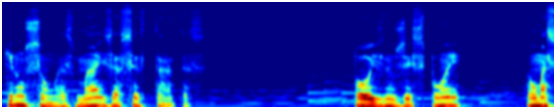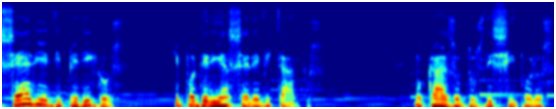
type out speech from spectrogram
que não são as mais acertadas, pois nos expõe a uma série de perigos que poderiam ser evitados. No caso dos discípulos,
